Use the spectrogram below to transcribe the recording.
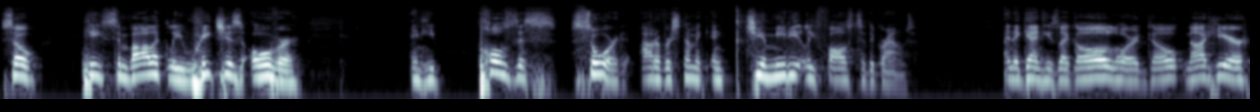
So he symbolically reaches over and he pulls this sword out of her stomach and she immediately falls to the ground. And again, he's like, Oh Lord, no, not here.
